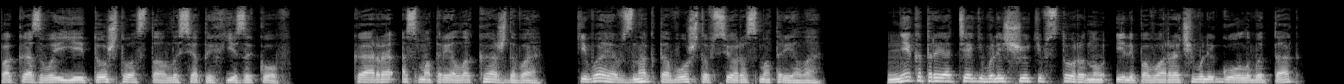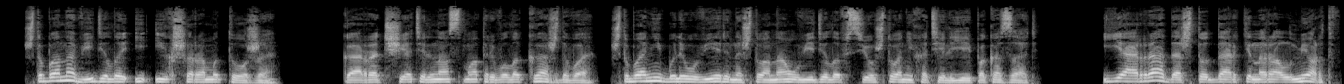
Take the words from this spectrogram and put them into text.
показывая ей то, что осталось от их языков. Кара осмотрела каждого, кивая в знак того, что все рассмотрела. Некоторые оттягивали щеки в сторону или поворачивали головы так, чтобы она видела и их шрамы тоже. Кара тщательно осматривала каждого, чтобы они были уверены, что она увидела все, что они хотели ей показать. «Я рада, что Даркин Рал мертв»,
